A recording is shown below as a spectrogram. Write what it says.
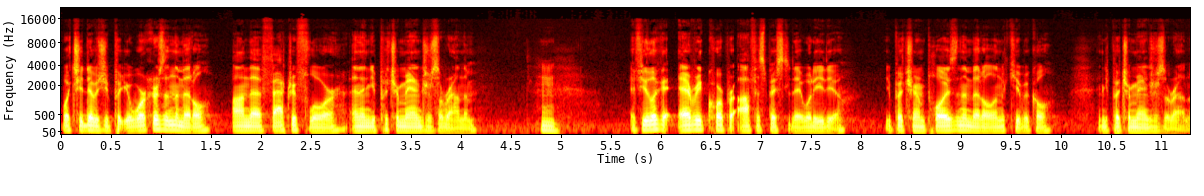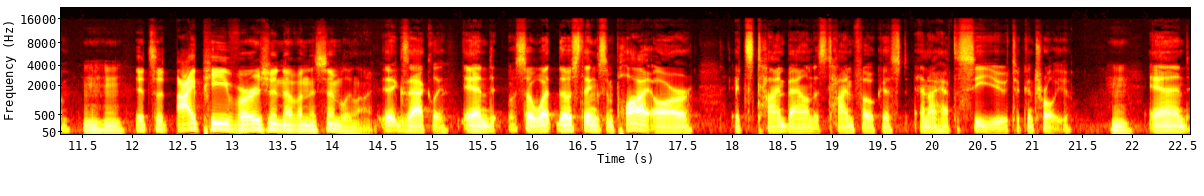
what you did was you put your workers in the middle on the factory floor, and then you put your managers around them. Hmm. If you look at every corporate office space today, what do you do? You put your employees in the middle in a cubicle, and you put your managers around them. Mm-hmm. It's an IP version of an assembly line. Exactly. And so what those things imply are it's time bound, it's time focused, and I have to see you to control you. Hmm. And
